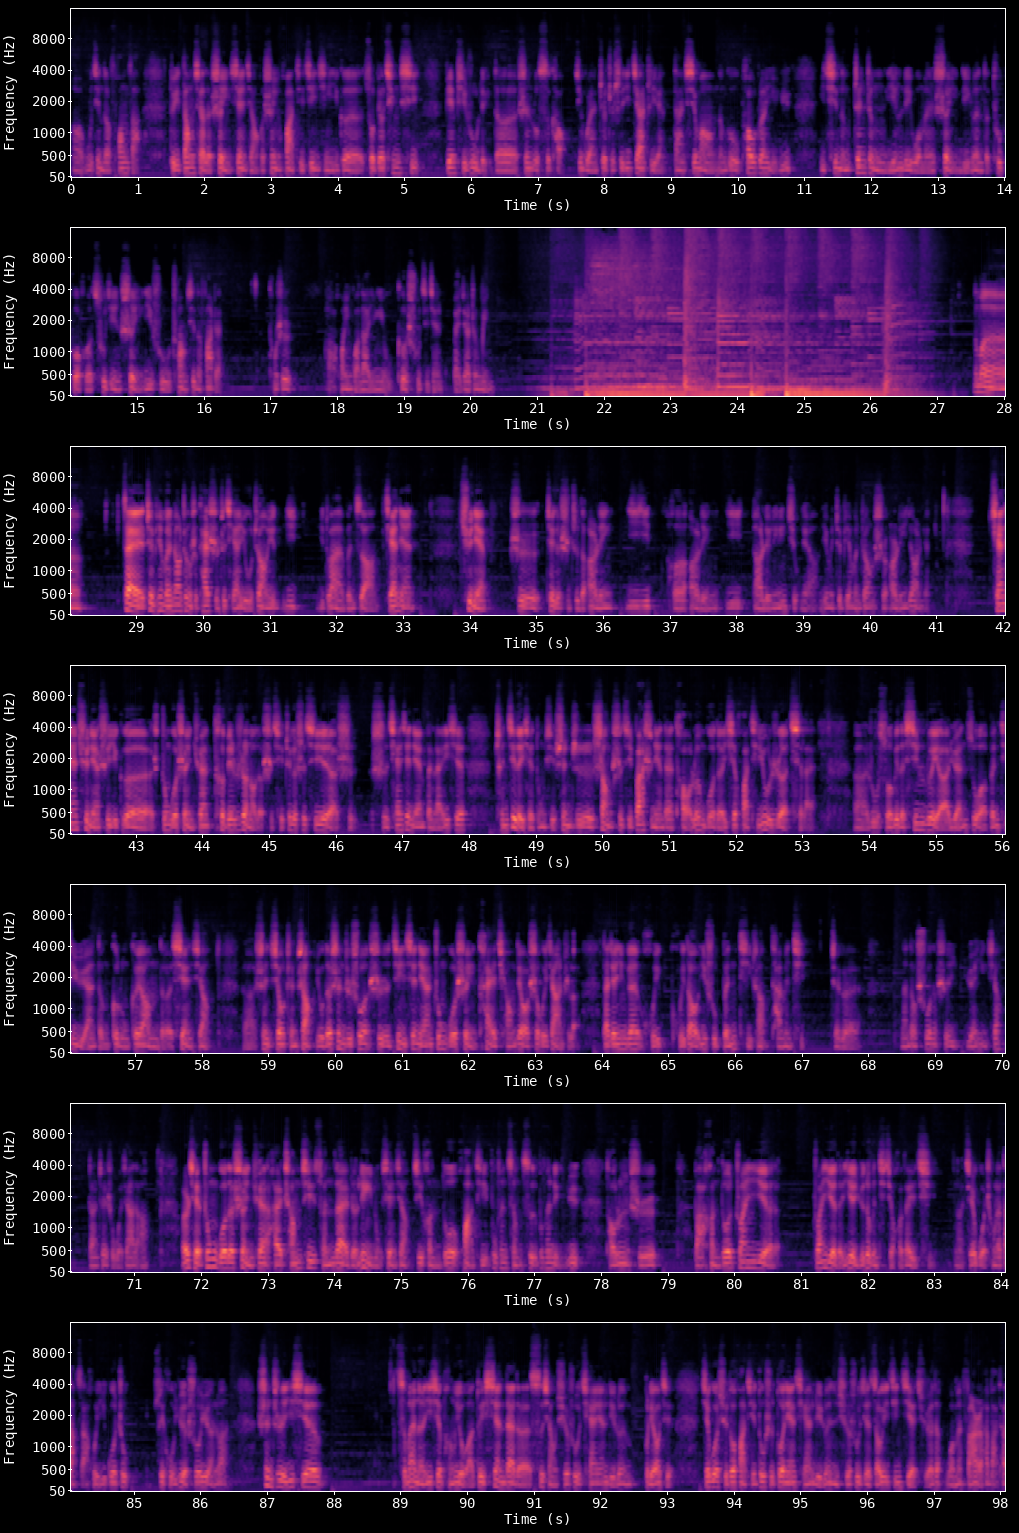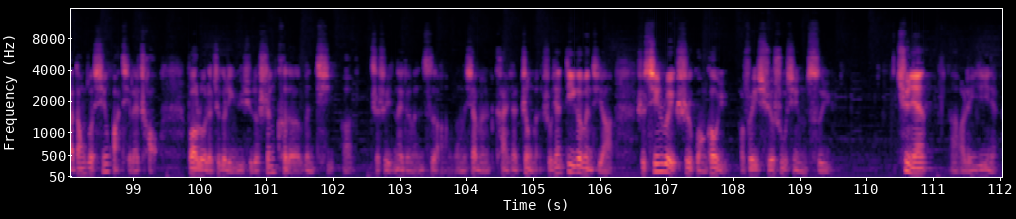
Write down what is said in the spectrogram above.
啊，无尽的方法，对当下的摄影现象和摄影话题进行一个坐标清晰、鞭辟入里的深入思考。尽管这只是一家之言，但希望能够抛砖引玉，以期能真正引领我们摄影理论的突破和促进摄影艺术创新的发展。同时，啊，欢迎广大影友各抒己见，百家争鸣。那么。在这篇文章正式开始之前，有这样一一一段文字啊。前年、去年是这个是指的二零一一和二零一二零零九年啊，因为这篇文章是二零一二年。前年、去年是一个中国摄影圈特别热闹的时期，这个时期啊，是使前些年本来一些沉寂的一些东西，甚至上世纪八十年代讨论过的一些话题又热起来。啊，如所谓的新锐啊、原作、本体语言等各种各样的现象，啊，甚嚣尘上。有的甚至说是近些年中国摄影太强调社会价值了，大家应该回回到艺术本体上谈问题。这个难道说的是原影像？但这是我家的啊。而且中国的摄影圈还长期存在着另一种现象，即很多话题不分层次、不分领域讨论时，把很多专业、专业的、业余的问题搅和在一起啊，结果成了大杂烩一锅粥，最后越说越乱，甚至一些。此外呢，一些朋友啊对现代的思想学术前沿理论不了解，结果许多话题都是多年前理论学术界早已经解决的，我们反而还把它当做新话题来炒，暴露了这个领域许多深刻的问题啊。这是那段文字啊，我们下面看一下正文。首先第一个问题啊，是新锐是广告语而非学术性词语。去年啊，二零一一年。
